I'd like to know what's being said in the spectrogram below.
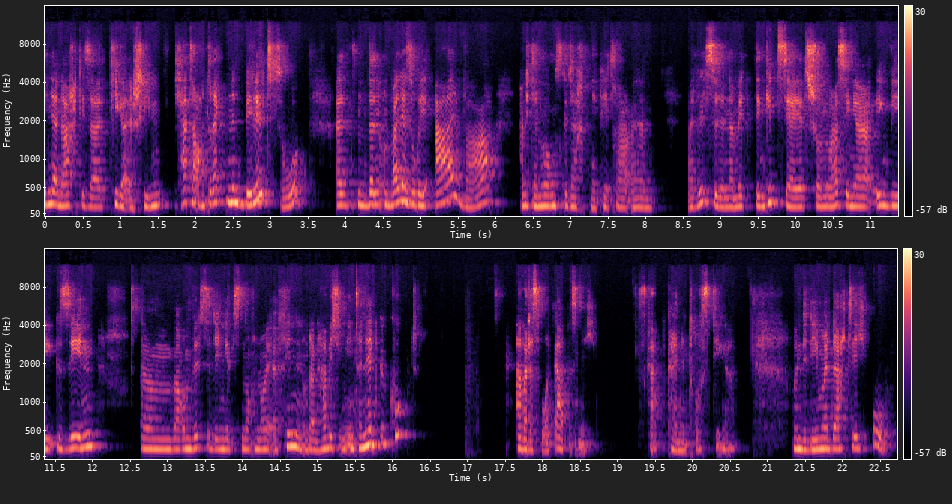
in der Nacht dieser Tiger erschienen. Ich hatte auch direkt ein Bild so. Und, dann, und weil er so real war, habe ich dann morgens gedacht, nee, Petra, äh, was willst du denn damit? Den gibt es ja jetzt schon. Du hast ihn ja irgendwie gesehen. Ähm, warum willst du den jetzt noch neu erfinden? Und dann habe ich im Internet geguckt. Aber das Wort gab es nicht. Es gab keine Trosttiger. Und in dem Moment dachte ich, oh,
